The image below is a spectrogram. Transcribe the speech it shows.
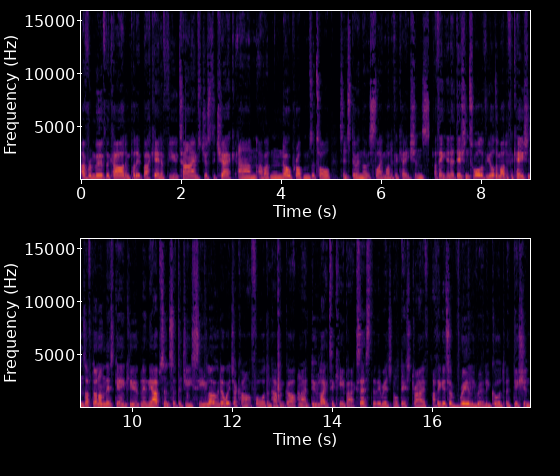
I've removed the card and put it back in a few times just to check, and I've had no problems at all since doing those slight modifications. I think in addition to all of the other modifications I've done on this GameCube, and in the absence of the GC loader, which I can't afford and haven't got, and I do like to keep access to the original disk drive, I think it's a really, really good addition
